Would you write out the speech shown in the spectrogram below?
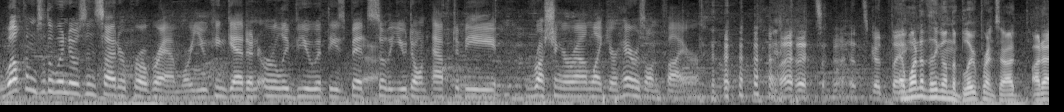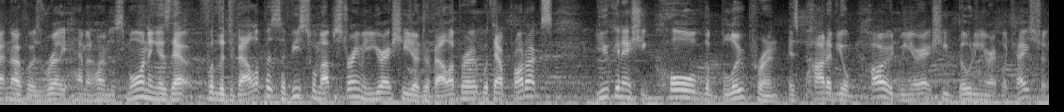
Welcome to the Windows Insider program, where you can get an early view at these bits so that you don't have to be rushing around like your hair's on fire. that's, that's a good thing. And one other thing on the blueprints, I, I don't know if it was really hammered home this morning, is that for the developers, if you swim upstream and you're actually a developer with our products, you can actually call the blueprint as part of your code when you're actually building your application.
